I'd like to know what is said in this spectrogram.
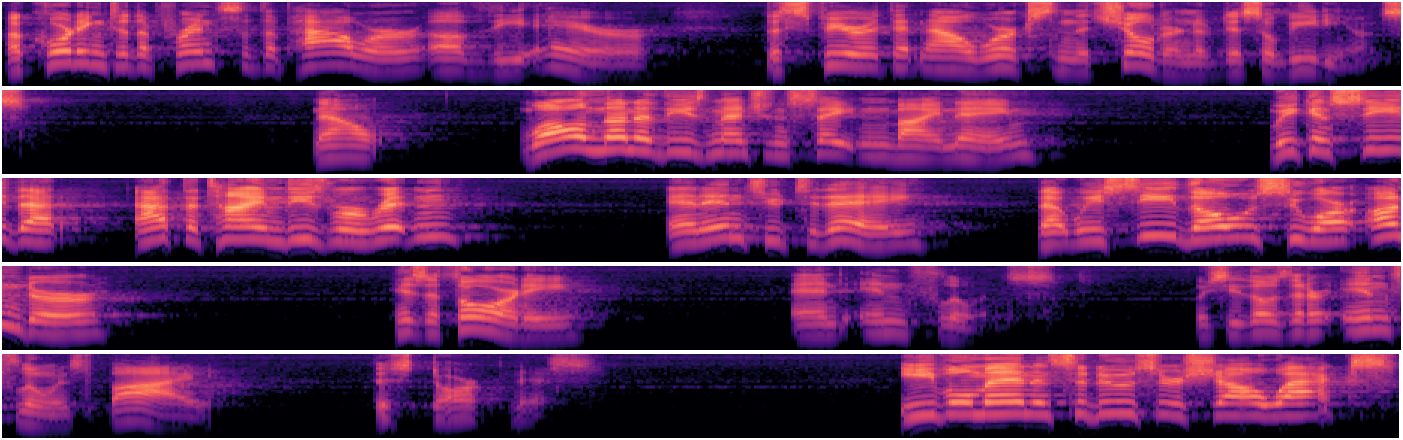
according to the prince of the power of the air, the spirit that now works in the children of disobedience. Now, while none of these mention Satan by name, we can see that at the time these were written and into today, that we see those who are under his authority and influence. We see those that are influenced by this darkness. Evil men and seducers shall wax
